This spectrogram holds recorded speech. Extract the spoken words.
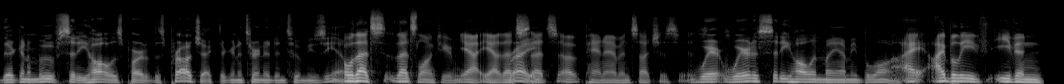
they're going to move City Hall as part of this project. They're going to turn it into a museum. oh, that's that's long term. Yeah, yeah. That's Right. that's uh, Pan Am and such. Is, is where where does City Hall in Miami belong? I, I believe even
